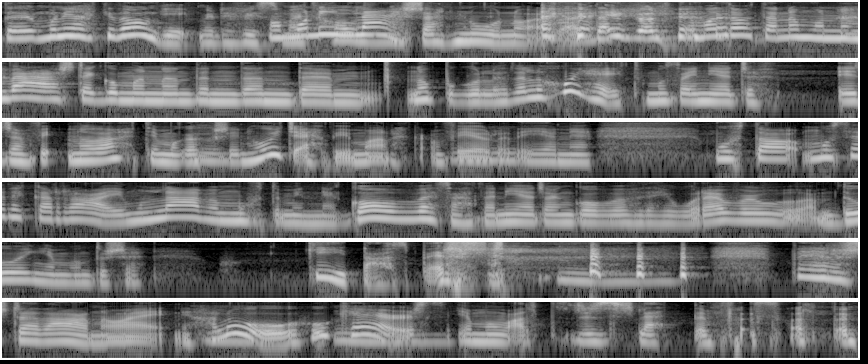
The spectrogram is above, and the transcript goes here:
det mun ehkä onkin mitä mä monin läsä nuunora mutta tänä mun väärste kun mä tän tän tän noppukulle tällä hui heit mun sain jäjä ejan no lähti mä kaksin hui jähpi markan fiura ja ne mutta musta teka rai. Mun läävä muhta minne gove sahtan jäjän gove whatever I'm doing ja mun tuossa kiitas perstä. Perustada no ei, niin haloo, who mm. cares? Mm. Ja mun valta slätten för saltan.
